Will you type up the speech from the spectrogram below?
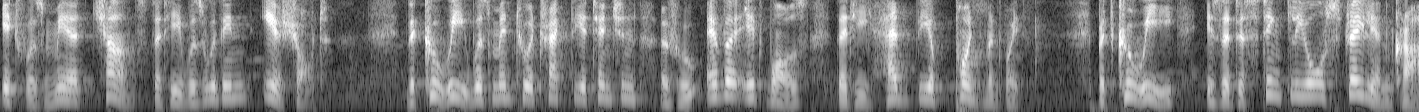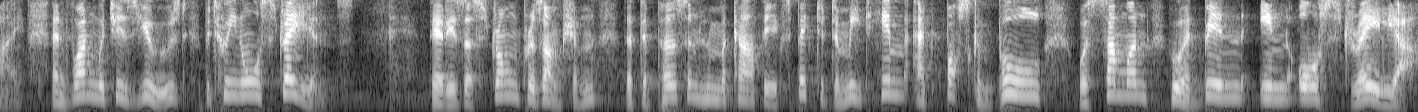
It was mere chance that he was within earshot. The cooee was meant to attract the attention of whoever it was that he had the appointment with. But cooee is a distinctly Australian cry, and one which is used between Australians. There is a strong presumption that the person whom McCarthy expected to meet him at Boscombe Pool was someone who had been in Australia.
